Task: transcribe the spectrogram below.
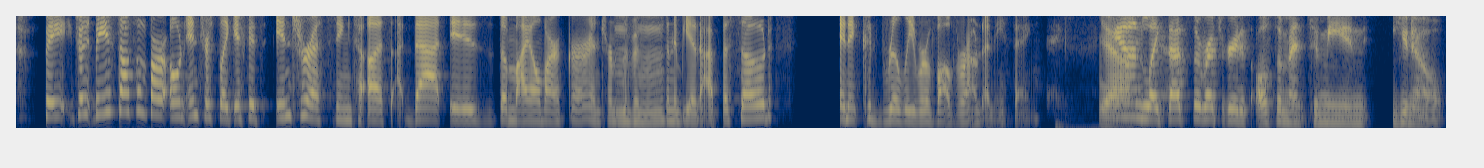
ba- based off of our own interests like if it's interesting to us that is the mile marker in terms of if it's going to be an episode and it could really revolve around anything yeah. And like that's the retrograde is also meant to mean, you know,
